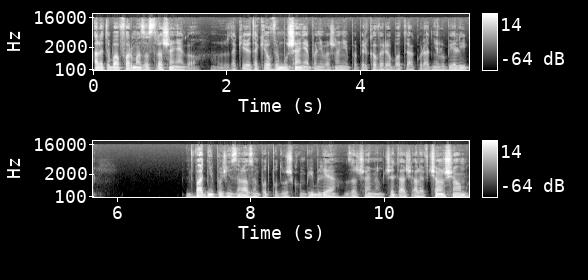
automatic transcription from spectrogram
ale to była forma zastraszenia go, takie, takiego wymuszenia, ponieważ oni papierkowe roboty akurat nie lubili. Dwa dni później znalazłem pod poduszką Biblię, zacząłem ją czytać, ale wciąż ją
